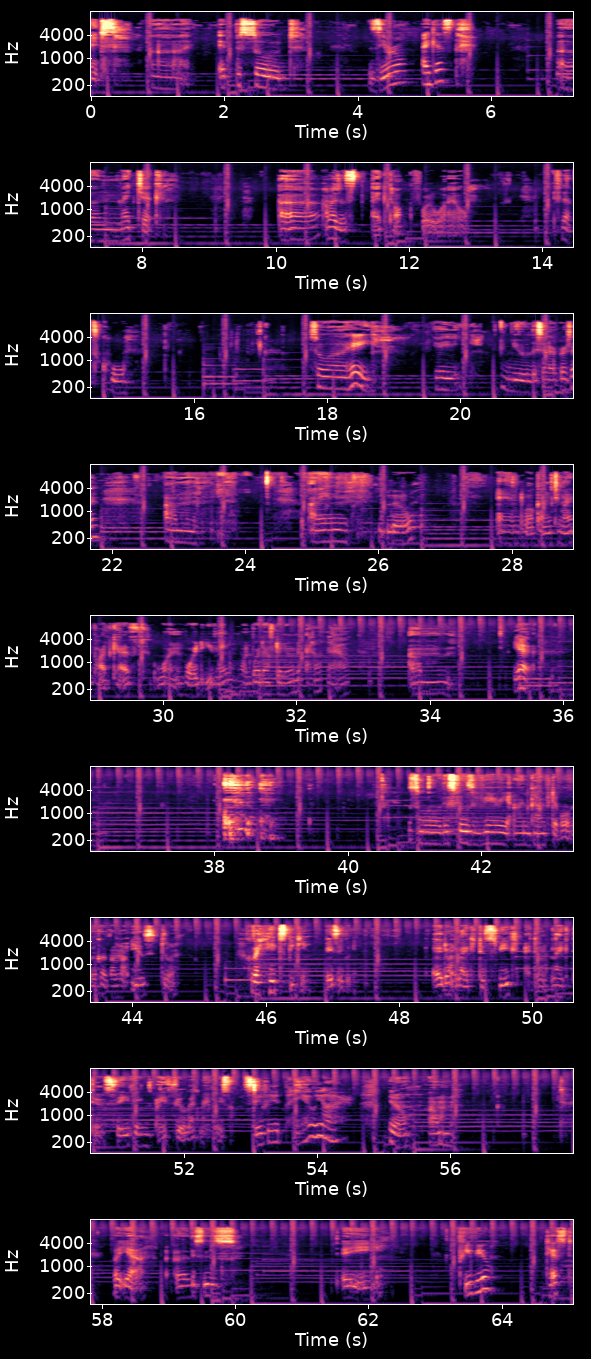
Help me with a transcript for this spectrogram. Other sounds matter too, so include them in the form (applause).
right. Uh, episode zero, I guess. (laughs) um, mic check. Uh, I'm gonna just like talk for a while, if that's cool. So, uh, hey, hey, new listener person. Um, I'm Blue and welcome to my podcast, One Board Evening, One Board Afternoon, I don't know. Um, yeah. so this feels very uncomfortable because I'm not used to, because I hate speaking, basically. I don't like to speak, I don't like to say things, I feel like my voice sounds stupid, but here we are. You know, um, but yeah, uh, this is a preview test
